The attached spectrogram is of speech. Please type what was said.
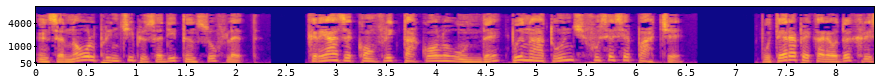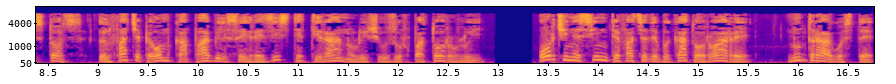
Însă noul principiu sădit în suflet creează conflict acolo unde, până atunci, fusese pace, Puterea pe care o dă Hristos îl face pe om capabil să-i reziste tiranului și uzurpatorului. Oricine simte față de păcat oroare, nu dragoste,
